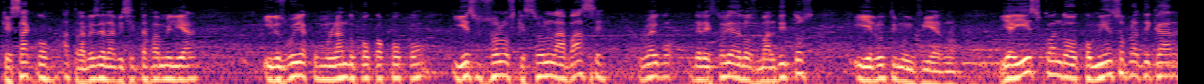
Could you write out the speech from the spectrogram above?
que saco a través de la visita familiar y los voy acumulando poco a poco. Y esos son los que son la base luego de la historia de los malditos y el último infierno. Y ahí es cuando comienzo a platicar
